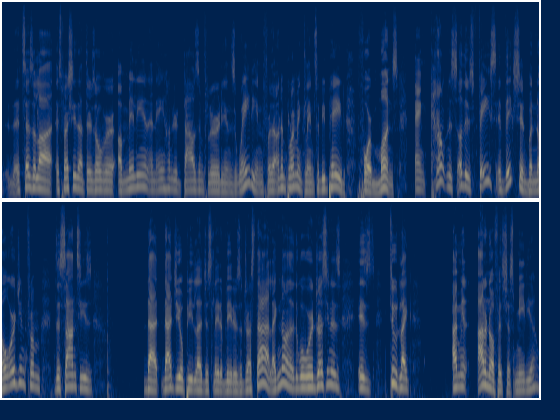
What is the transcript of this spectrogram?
It says a lot, especially that there's over a million and eight hundred thousand Floridians waiting for their unemployment claims to be paid for months, and countless others face eviction, but no urging from DeSantis that that GOP legislative leaders address that. Like, no, what we're addressing is is dude, like I mean, I don't know if it's just media.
